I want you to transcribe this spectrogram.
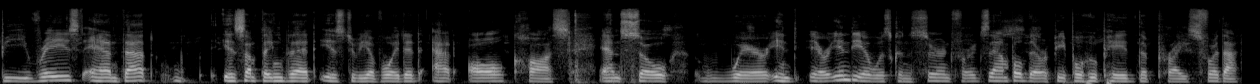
be raised, and that is something that is to be avoided at all costs. And so, where in, Air India was concerned, for example, there were people who paid the price for that.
